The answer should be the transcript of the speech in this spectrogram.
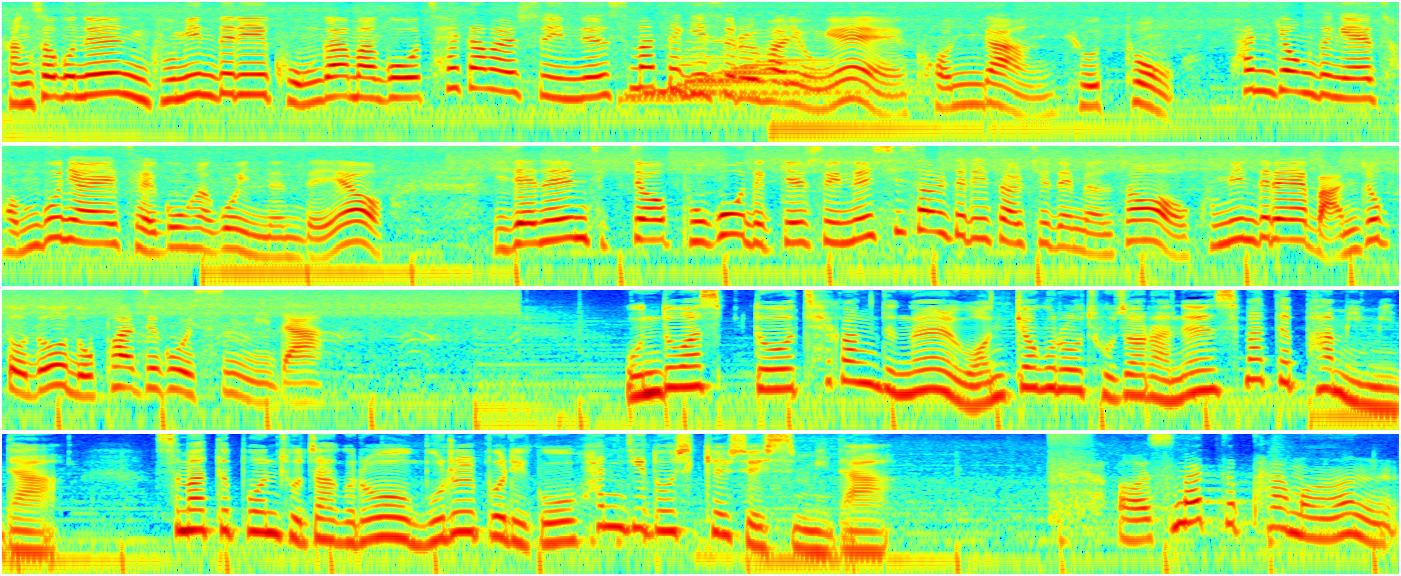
강서구는 구민들이 공감하고 체감할 수 있는 스마트 기술을 활용해 건강, 교통, 환경 등의 전 분야에 제공하고 있는데요. 이제는 직접 보고 느낄 수 있는 시설들이 설치되면서 구민들의 만족도도 높아지고 있습니다. 온도와 습도, 채광 등을 원격으로 조절하는 스마트팜입니다. 스마트폰 조작으로 물을 뿌리고 환기도 시킬 수 있습니다. 어, 스마트팜은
